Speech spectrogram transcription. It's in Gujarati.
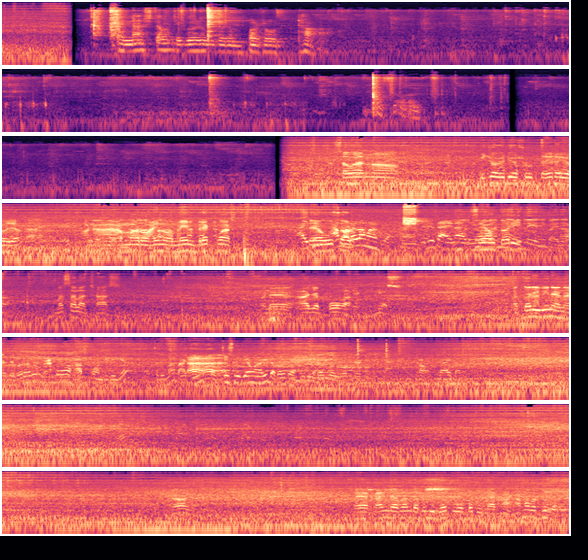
નાસ્તામાં છે ગરમ ગરમ પરોઠા. સવારનો બીજો વીડિયો શૂટ થઈ રહ્યો છે. અને અમારો અહીંનો મેઇન બ્રેકફાસ્ટ સેવ ઉસળ. સેવ તરી મસાલા છાશ. અને આ જે પોહા. આ તરી વિનાના છે બરાબર? હાફ ક્વોન્ટિટી છે હા. બાકી પચીસ રૂપિયામાં આવી ડબલ ક્વોન્ટિટી ડબલ ક્વોન્ટિટી કરો અહીંયા બાંદા બધું જોતું હોય બધું નાખે આમાં બધું કરે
